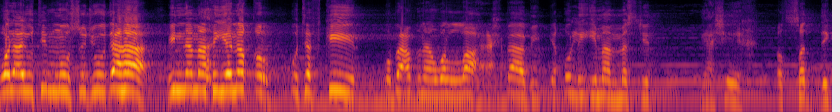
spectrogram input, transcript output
ولا يتم سجودها إنما هي نقر وتفكير. وبعضنا والله أحبابي يقول لي إمام مسجد يا شيخ تصدق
